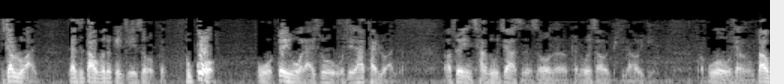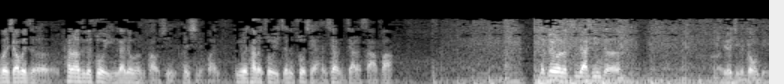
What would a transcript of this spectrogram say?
比较软，但是大部分都可以接受。不过我对于我来说，我觉得它太软了啊，所以你长途驾驶的时候呢，可能会稍微疲劳一点。不过，我想大部分消费者看到这个座椅应该都很高兴、很喜欢，因为它的座椅真的坐起来很像你家的沙发。那最后的试驾心得，有几个重点。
